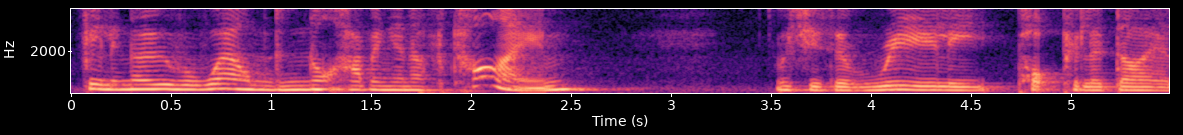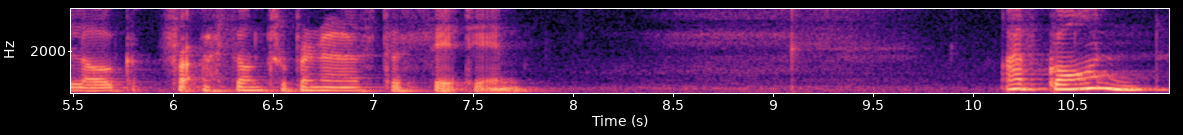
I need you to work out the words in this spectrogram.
feeling overwhelmed and not having enough time, which is a really popular dialogue for us entrepreneurs to sit in. I've gone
